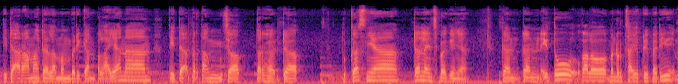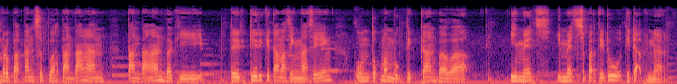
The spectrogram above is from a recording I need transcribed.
tidak ramah dalam memberikan pelayanan, tidak bertanggung jawab terhadap tugasnya dan lain sebagainya. Dan dan itu kalau menurut saya pribadi merupakan sebuah tantangan, tantangan bagi diri kita masing-masing untuk membuktikan bahwa image image seperti itu tidak benar.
